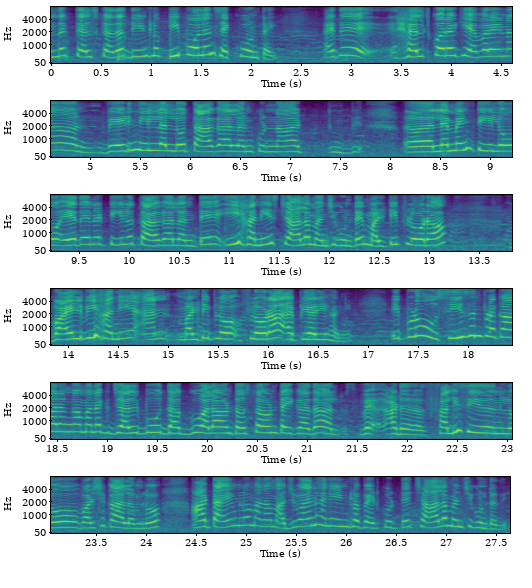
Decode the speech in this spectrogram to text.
అందరికి తెలుసు కదా దీంట్లో పీ పోలన్స్ ఎక్కువ ఉంటాయి. అయితే హెల్త్ కొరకి ఎవరైనా వేడి నీళ్ళల్లో తాగాలనుకున్నా లెమన్ టీలో ఏదైనా టీలో తాగాలంటే ఈ హనీస్ చాలా మంచిగా ఉంటాయి multi flora wild bee honey and multi flora apiary honey. ఇప్పుడు సీజన్ ప్రకారంగా మనకి జలుబు దగ్గు అలాంటి వస్తూ ఉంటాయి కదా. అడ- చలి సీజన్లో వర్షకాలంలో ఆ టైంలో మనం అజ్వాయిన్ హనీ ఇంట్లో పెట్టుకుంటే చాలా మంచిగా ఉంటుంది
